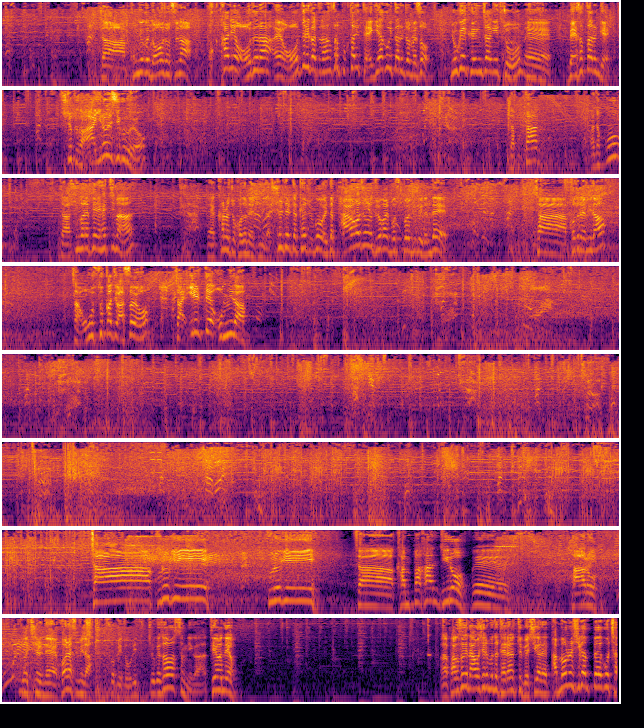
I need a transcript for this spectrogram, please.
자 공격을 넣어줬으나 폭탄이 어디나 예, 어딜 가든 항상 폭탄이 대기하고 있다는 점에서 요게 굉장히 좀 예, 매섭다는 게 슈크가 아 이런 식으로요. 자 폭탄 맞았고 자 순간에 피해 했지만 네, 칼로 좀 걷어냈습니다. 쉴드 일단 켜주고 일단 방어적으로 들어갈 모습 보여주고 있는데 자 걷어냅니다. 자 5스토까지 왔어요. 자 1대 5입니다. 자, 구르기, 구르기. 자, 간파한 뒤로, 예, 바로 끝을 내 버렸습니다. 소비도 우리 쪽에서 승리가 되었네요. 아, 방송에 나오시는 분들 대란투 몇 시간에 밥 먹는 시간 빼고 자...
